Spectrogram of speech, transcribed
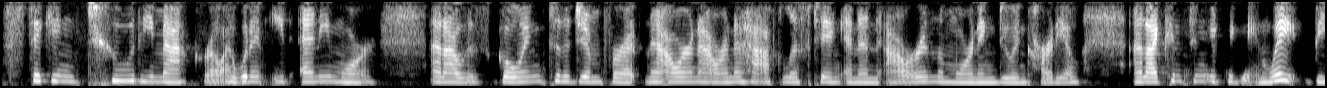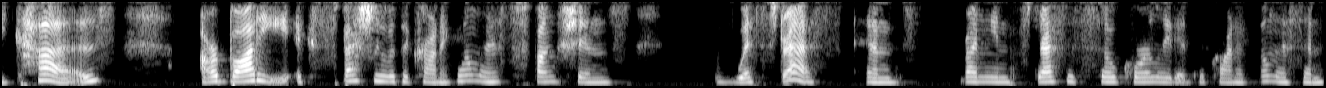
sticking to the macro. I wouldn't eat anymore. And I was going to the gym for an hour, an hour and a half lifting, and an hour in the morning doing cardio. And I continued to gain weight because our body, especially with a chronic illness, functions with stress. And I mean, stress is so correlated to chronic illness. And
